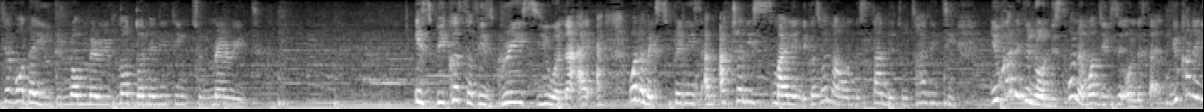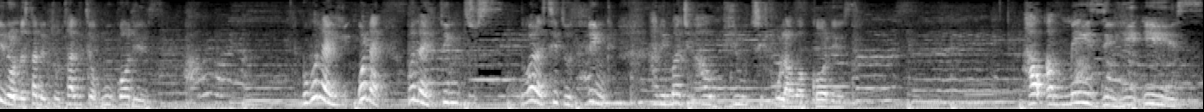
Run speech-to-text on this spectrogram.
Favor that you do not merit, you've not done anything to merit. It's because of His grace, you and I, I. What I'm explaining is, I'm actually smiling because when I understand the totality, you can't even understand. When I want you to say understand, you can't even understand the totality of who God is. But when I when I when I think to when I say to think and imagine how beautiful our God is, how amazing He is,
